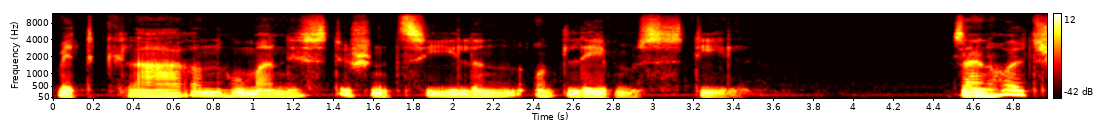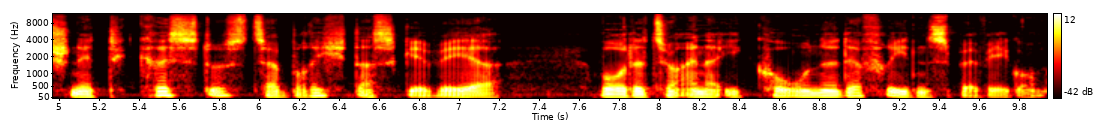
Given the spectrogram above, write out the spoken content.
mit klaren humanistischen Zielen und Lebensstil. Sein Holzschnitt Christus zerbricht das Gewehr wurde zu einer Ikone der Friedensbewegung.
